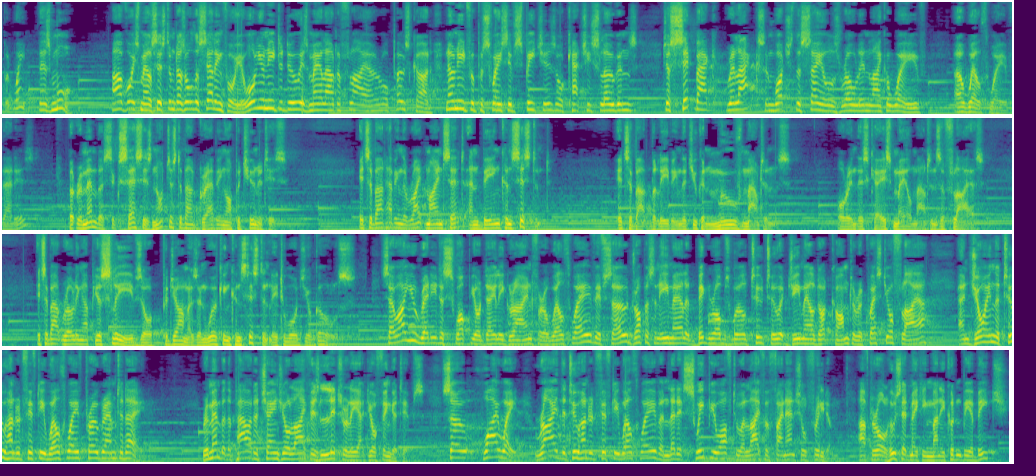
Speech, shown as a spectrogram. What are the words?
But wait, there's more. Our voicemail system does all the selling for you. All you need to do is mail out a flyer or postcard. No need for persuasive speeches or catchy slogans. Just sit back, relax, and watch the sales roll in like a wave. A wealth wave, that is. But remember, success is not just about grabbing opportunities. It's about having the right mindset and being consistent. It's about believing that you can move mountains, or in this case, mail mountains of flyers. It's about rolling up your sleeves or pajamas and working consistently towards your goals. So are you ready to swap your daily grind for a wealth wave? If so, drop us an email at bigrobsworld22 at gmail.com to request your flyer and join the 250 Wealth Wave program today. Remember, the power to change your life is literally at your fingertips. So why wait? Ride the 250 Wealth Wave and let it sweep you off to a life of financial freedom. After all, who said making money couldn't be a beach?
